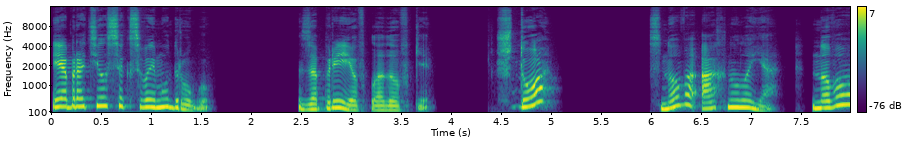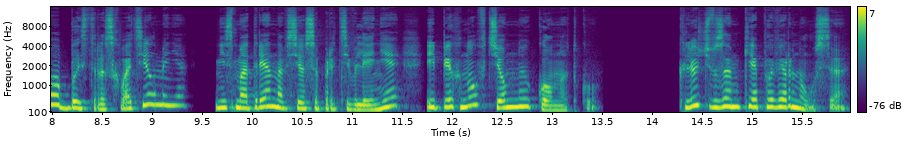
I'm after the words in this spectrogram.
и обратился к своему другу. «Запри ее в кладовке». «Что?» Снова ахнула я, но Вова быстро схватил меня, несмотря на все сопротивление, и пихнул в темную комнатку. Ключ в замке повернулся,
